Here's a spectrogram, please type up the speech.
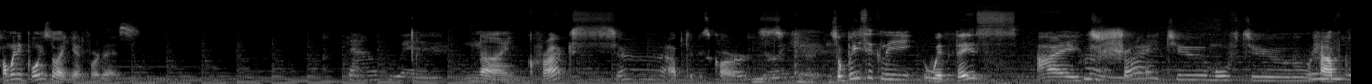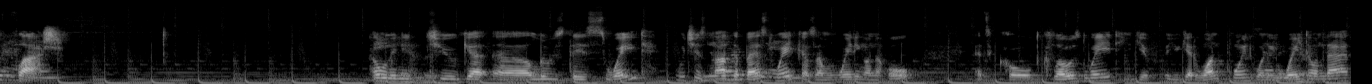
How many points do I get for this? Nine cracks uh, up to these cards. So basically, with this, I try to move to half flush. I only need to get uh, lose this wait, which is not the best wait because I'm waiting on a hole. It's called closed wait. You give you get one point when you wait on that.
